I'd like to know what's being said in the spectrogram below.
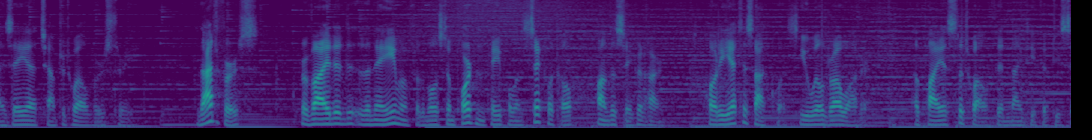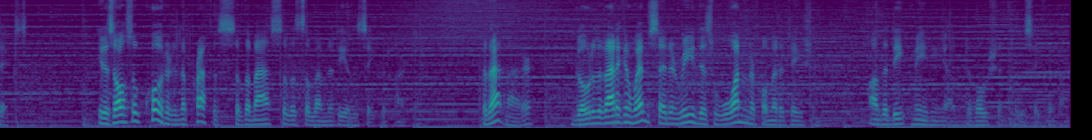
Isaiah chapter 12, verse 3. That verse provided the name for the most important papal encyclical on the Sacred Heart. Haurietis Aquas, You Will Draw Water, of Pius XII in 1956. It is also quoted in the preface of the Mass of the Solemnity of the Sacred Heart. For that matter, go to the Vatican website and read this wonderful meditation on the deep meaning of devotion to the Sacred Heart.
